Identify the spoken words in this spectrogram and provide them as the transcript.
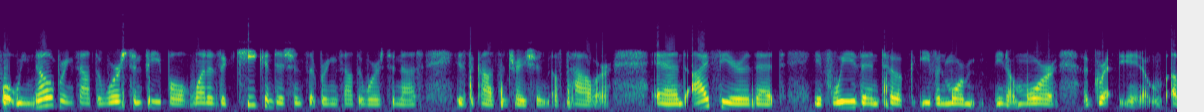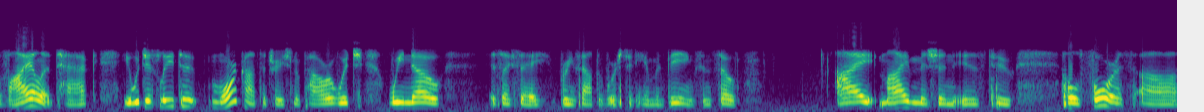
what we know brings out the worst in people. One of the key conditions that brings out the worst in us is the concentration of power, and I fear that if we then took even more, you know, more, you know, a violent tack, it would just lead to more concentration of power, which we know, as I say, brings out the worst in human beings. And so, I my mission is to hold forth. Uh,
